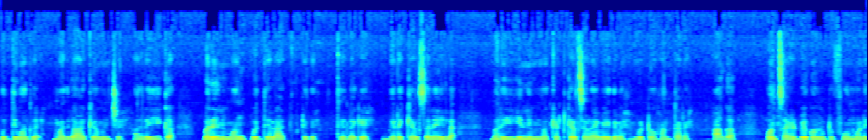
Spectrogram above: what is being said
ಬುದ್ಧಿವಂತಲೆ, ಮದುವೆ ಹಾಕಿರೋ ಮುಂಚೆ. ಆದರೆ ಈಗ ಬರೀ ನಿಮ್ಮ ಅಂಕ್ ಬುದ್ಧಿ ಎಲ್ಲ ಹತ್ಬಿಟ್ಟಿದೆ. ತಲೆಗೆ ಬೇರೆ ಕೆಲಸನೇ ಇಲ್ಲ. ಬರೀ ನಿಮ್ಮ ಕೆಟ್ಟ ಕೆಲಸಗಳೇ ಇದ್ದಾವೆ ಅಂದ್ಬಿಟ್ಟು ಅಂತಾರೆ. ಆಗ ಒಂದು ಸೈಡ್ ಬೇಕು ಅಂದ್ಬಿಟ್ಟು ಫೋನ್ ಮಾಡಿ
